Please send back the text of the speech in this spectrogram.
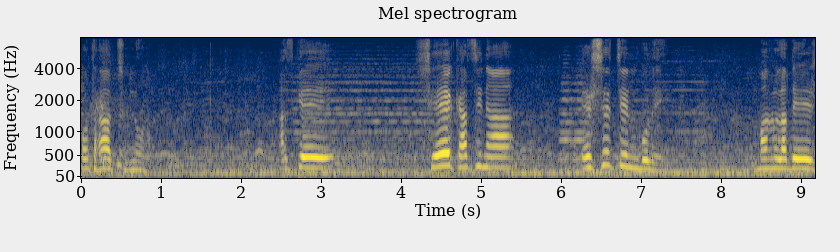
কথা ছিল না। আজকে শেখ হাসিনা এসেছেন বলে বাংলাদেশ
